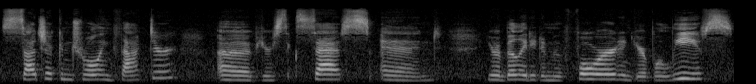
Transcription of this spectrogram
such a controlling factor of your success and your ability to move forward and your beliefs.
